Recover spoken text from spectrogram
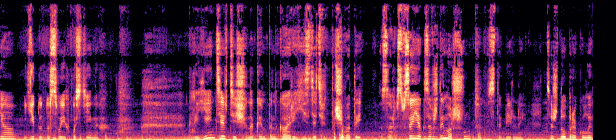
Я їду до своїх постійних клієнтів, ті, що на кемпінг-карі їздять відпочивати. Зараз все як завжди, маршрут стабільний. Це ж добре, коли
